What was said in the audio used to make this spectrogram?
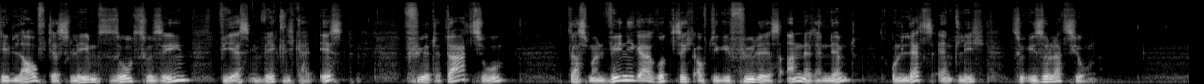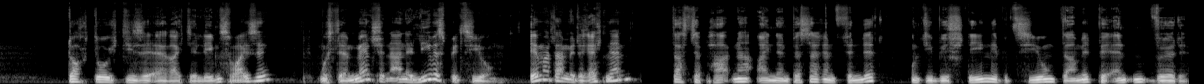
den Lauf des Lebens so zu sehen, wie es in Wirklichkeit ist, führt dazu, dass man weniger Rücksicht auf die Gefühle des anderen nimmt und letztendlich zu Isolation. Doch durch diese erreichte Lebensweise muss der Mensch in einer Liebesbeziehung immer damit rechnen, dass der Partner einen besseren findet und die bestehende Beziehung damit beenden würde.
